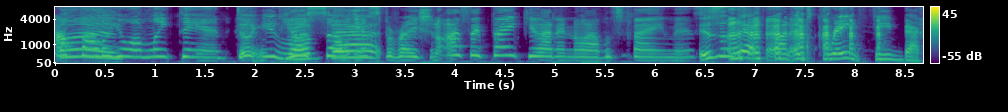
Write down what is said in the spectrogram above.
I follow you on LinkedIn. Don't you You're so that? inspirational. I said, thank you. I didn't know I was famous. Isn't that fun? It's great feedback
